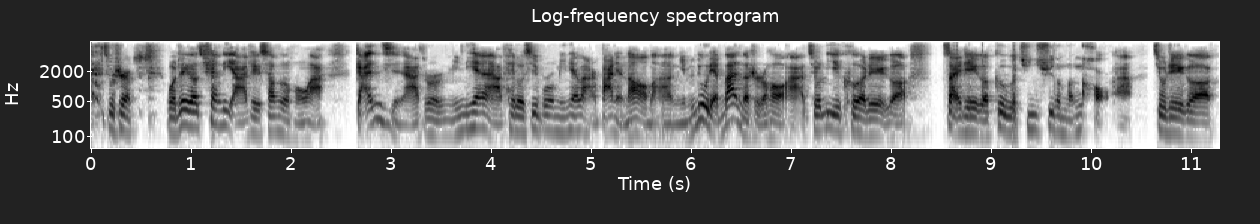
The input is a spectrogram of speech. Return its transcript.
就是我这个劝力啊，这个肖子红啊，赶紧啊，就是明天啊，佩洛西。不明天晚上八点到吧？啊，你们六点半的时候啊，就立刻这个在这个各个军区的门口啊，就这个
